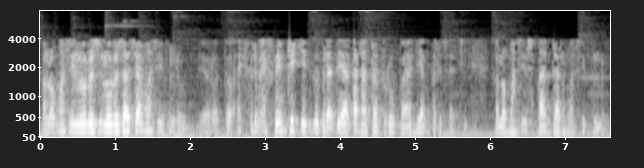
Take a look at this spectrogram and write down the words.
kalau masih lurus-lurus saja masih belum. Ya roto ekstrim-ekstrim dikit itu berarti akan ada perubahan yang terjadi. Kalau masih standar masih belum.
